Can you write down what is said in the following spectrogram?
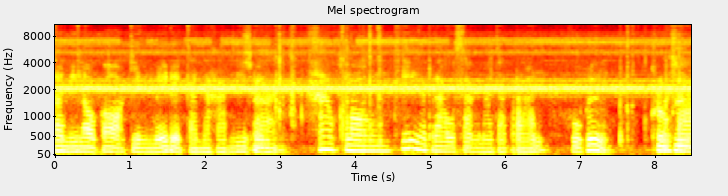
ตอนนี้เราก็กินมื้อเด็ดกันนะครับ นี่เป็นใช่ข้าวกลองที่เราสั่งมาจากร้านครูพึ่งครูเมื่อพึ่งเช้า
